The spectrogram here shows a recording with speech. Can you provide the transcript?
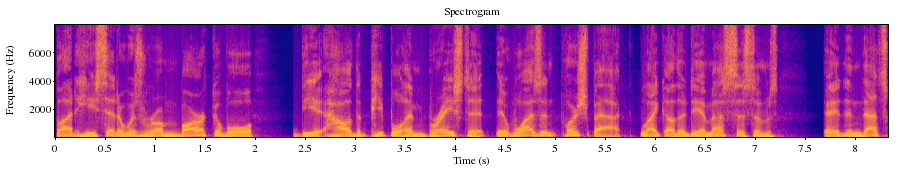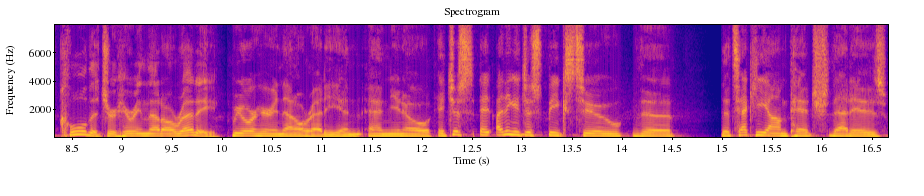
but he said it was remarkable the how the people embraced it. It wasn't pushback like other DMS systems. And, that's cool that you're hearing that already. We are hearing that already, and and you know, it just it, I think it just speaks to the the Tekion pitch that is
